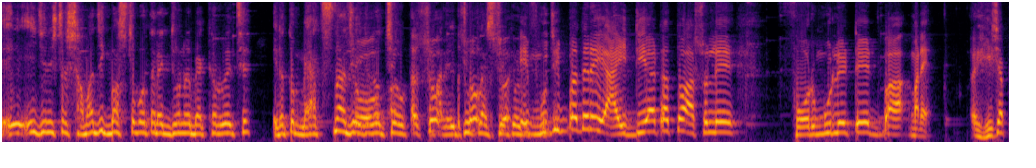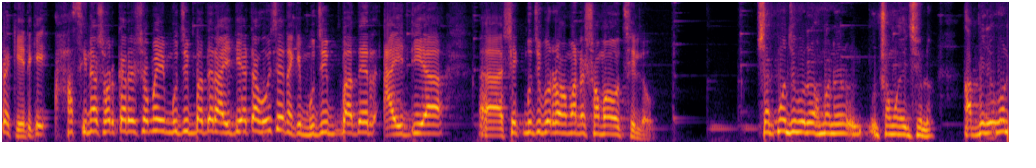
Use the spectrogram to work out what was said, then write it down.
এই- জিনিসটা সামাজিক বাস্তবতার এক ধরনের ব্যাখ্যা রয়েছে। এটা তো ম্যাথস না যে এটা হচ্ছে মানে equal to এই মুজিববাদের এই আইডিয়াটা তো আসলে ফর্মুলেটেড বা মানে হিসাবটা কি? এটা কি হাসিনা সরকারের সময় মুজিববাদের আইডিয়াটা হয়েছে? নাকি মুজিববাদের আইডিয়া শেখ মুজিবুর রহমানের সময়ও ছিল? শেখ মুজিবুর রহমানের সময় ছিল। আপনি যখন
